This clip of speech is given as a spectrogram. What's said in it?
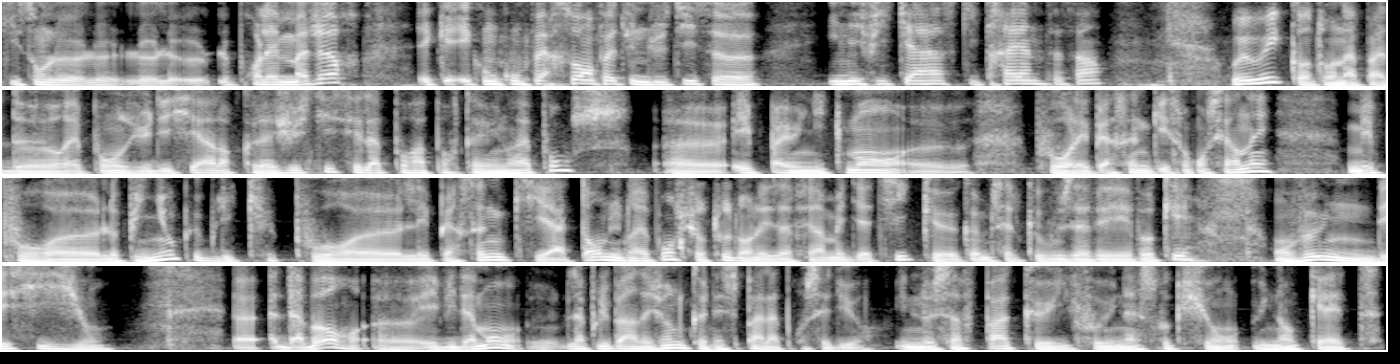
qui sont le, le, le, le problème majeur et qu'on perçoit en fait une justice euh, inefficace, qui traîne, c'est ça? Oui, oui, quand on n'a pas de réponse judiciaire, alors que la justice est là pour apporter une réponse, euh, et pas uniquement euh, pour les personnes qui sont concernées, mais pour euh, l'opinion publique, pour euh, les personnes qui attendent une réponse, surtout dans les affaires médiatiques euh, comme celle que vous avez évoquée. On veut une décision. Euh, D'abord, euh, évidemment, la plupart des gens ne connaissent pas la procédure. Ils ne savent pas qu'il faut une instruction, une enquête,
